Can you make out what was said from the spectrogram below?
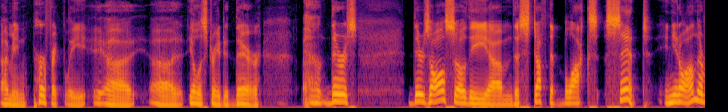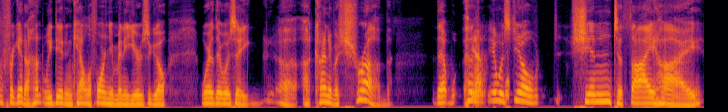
I mean, perfectly uh, uh, illustrated there. there's there's also the um, the stuff that blocks scent, and you know I'll never forget a hunt we did in California many years ago, where there was a uh, a kind of a shrub that yeah. it was you know shin to thigh high,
